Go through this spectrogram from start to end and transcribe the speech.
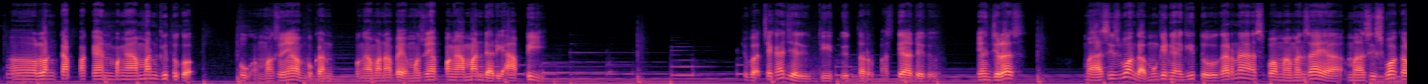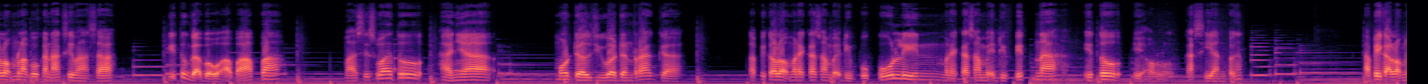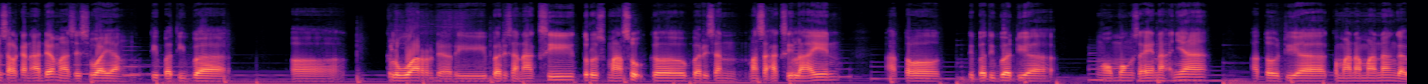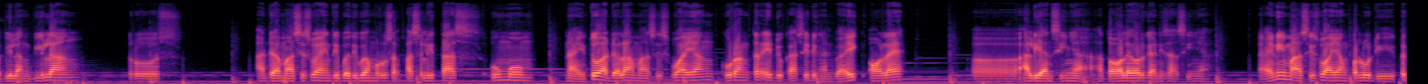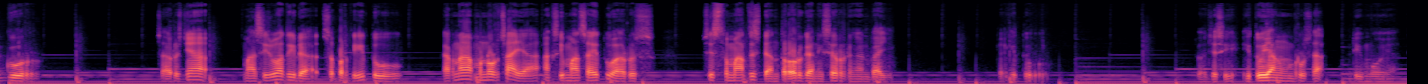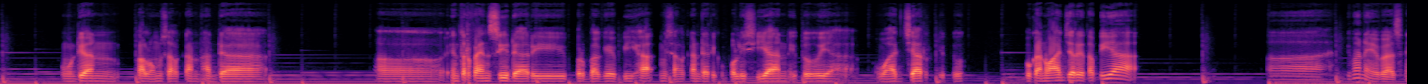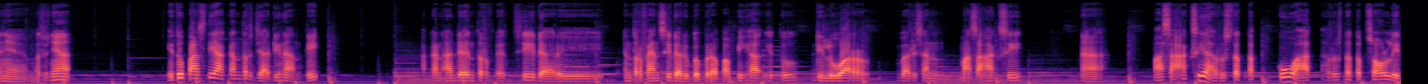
eh, lengkap pakaian pengaman gitu kok. Bukan, maksudnya bukan pengaman apa ya? Maksudnya pengaman dari api coba cek aja di Twitter pasti ada itu. Yang jelas mahasiswa nggak mungkin kayak gitu. Karena sepemahaman saya mahasiswa kalau melakukan aksi massa itu nggak bawa apa-apa. Mahasiswa itu hanya modal jiwa dan raga. Tapi kalau mereka sampai dipukulin mereka sampai difitnah itu ya Allah kasihan banget. Tapi kalau misalkan ada mahasiswa yang tiba-tiba uh, keluar dari barisan aksi terus masuk ke barisan masa aksi lain atau tiba-tiba dia ngomong seenaknya atau dia ke mana-mana nggak bilang-bilang terus ada mahasiswa yang tiba-tiba merusak fasilitas umum. Nah itu adalah mahasiswa yang kurang teredukasi dengan baik oleh uh, aliansinya atau oleh organisasinya. Nah ini mahasiswa yang perlu ditegur. Seharusnya mahasiswa tidak seperti itu karena menurut saya aksi massa itu harus sistematis dan terorganisir dengan baik. Kayak gitu. Itu aja sih. Itu yang merusak demo ya. Kemudian kalau misalkan ada uh, intervensi dari berbagai pihak, misalkan dari kepolisian itu ya wajar gitu. Bukan wajar ya, tapi ya uh, gimana ya bahasanya? Maksudnya itu pasti akan terjadi nanti akan ada intervensi dari intervensi dari beberapa pihak gitu di luar barisan masa aksi. Nah, masa aksi harus tetap kuat, harus tetap solid.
